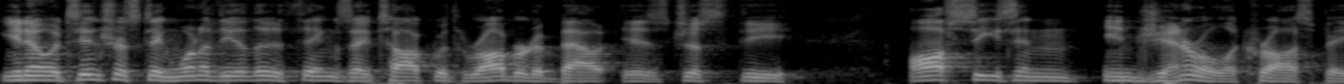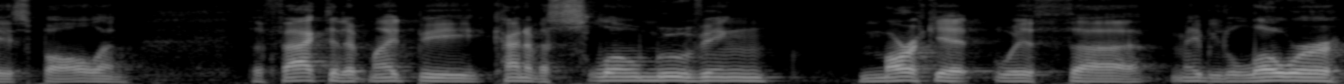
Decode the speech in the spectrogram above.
You know, it's interesting. One of the other things I talk with Robert about is just the offseason in general across baseball and the fact that it might be kind of a slow moving market with uh, maybe lower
